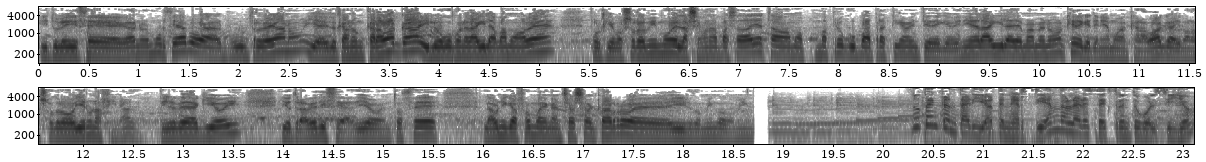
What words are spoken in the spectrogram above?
y tú le dices gano en Murcia, pues al ultra le gano y el gano en Caravaca y luego con el Águila vamos a ver, porque vosotros mismos en la semana pasada ya estábamos más preocupados prácticamente de que venía el Águila y el Mar Menor que de que teníamos en Caravaca y para nosotros hoy era una final. Pierde aquí hoy y otra vez dice adiós. Entonces la única forma de engancharse al carro es ir domingo a domingo. ¿No te encantaría tener 100 dólares extra en tu bolsillo?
